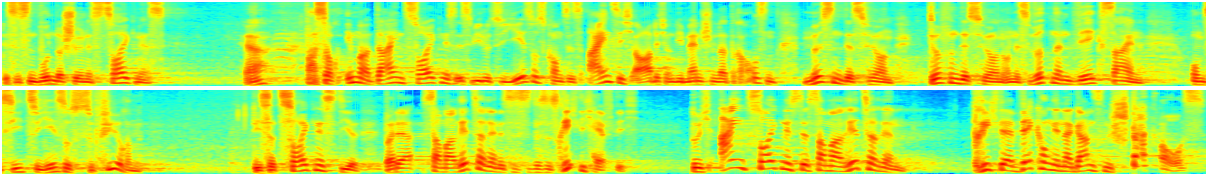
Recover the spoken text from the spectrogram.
Das ist ein wunderschönes Zeugnis. Ja? Was auch immer dein Zeugnis ist, wie du zu Jesus kommst, ist einzigartig und die Menschen da draußen müssen das hören, dürfen das hören und es wird ein Weg sein, um sie zu Jesus zu führen. Dieser Zeugnisstil bei der Samariterin, ist, das ist richtig heftig. Durch ein Zeugnis der Samariterin bricht Erweckung in der ganzen Stadt aus.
